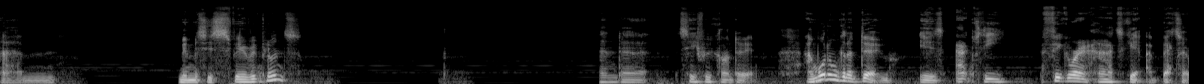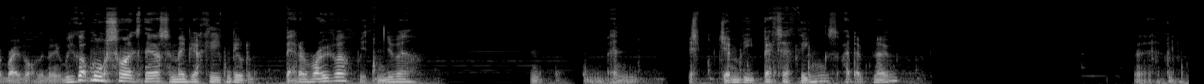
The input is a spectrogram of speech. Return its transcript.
um Minmus's sphere of influence. And uh, see if we can't do it. And what I'm gonna do is actually figure out how to get a better rover on the moon. We've got more science now, so maybe I could even build a better rover with newer and, and just generally better things? I don't know. Um,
